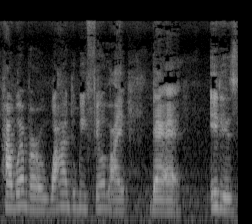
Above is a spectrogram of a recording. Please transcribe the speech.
However, why do we feel like that it is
